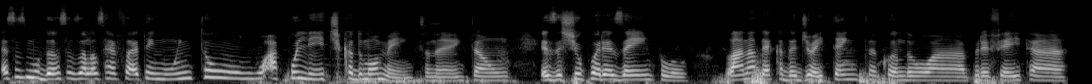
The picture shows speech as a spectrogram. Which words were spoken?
Essas mudanças elas refletem muito a política do momento, né? Então, existiu, por exemplo, lá na década de 80, quando a prefeita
